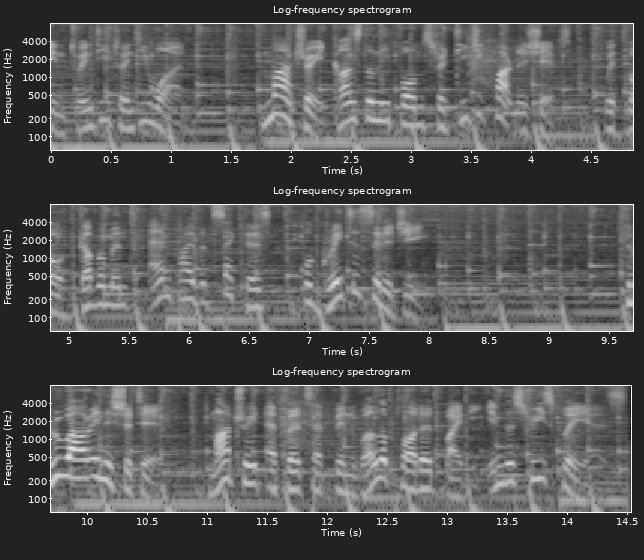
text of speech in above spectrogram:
in 2021. MATRADE constantly forms strategic partnerships with both government and private sectors for greater synergy. Through our initiative, MATRADE efforts have been well applauded by the industry's players.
